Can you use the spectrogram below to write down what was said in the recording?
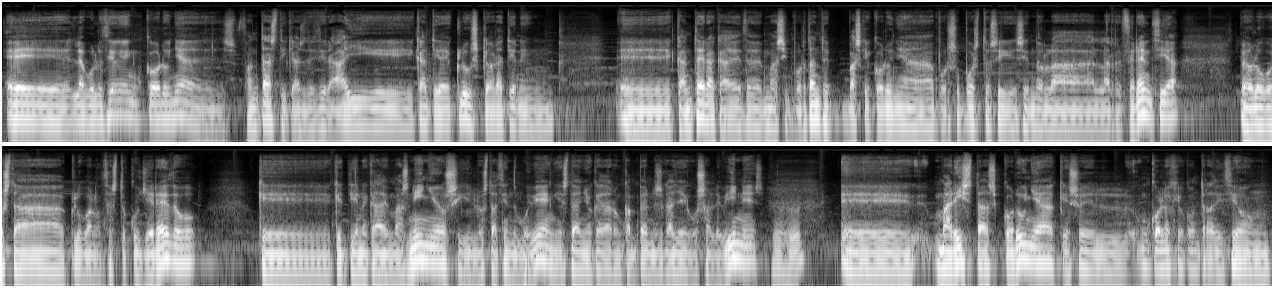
Eh, la evolución en Coruña es fantástica, es decir, hay cantidad de clubs que ahora tienen eh, cantera cada vez más importante. Vasque Coruña, por supuesto, sigue siendo la, la referencia, pero luego está Club Baloncesto Culleredo, que, que, tiene cada vez más niños y lo está haciendo muy bien. Y este año quedaron campeones gallegos alevines. Uh -huh eh, Maristas Coruña, que es el, un colegio con tradición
